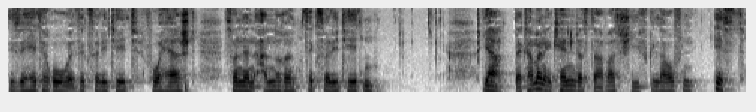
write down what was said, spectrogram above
diese Heterosexualität vorherrscht, sondern andere Sexualitäten. Ja, da kann man erkennen, dass da was schiefgelaufen ist.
